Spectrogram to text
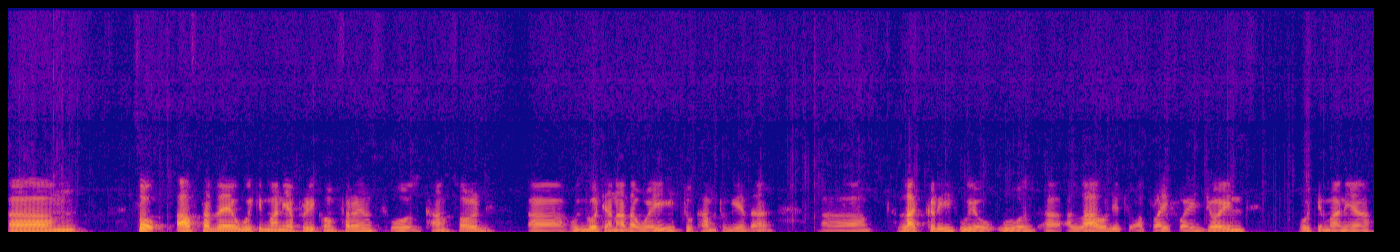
Um, so after the Wikimania pre-conference was cancelled, uh, we got another way to come together. Uh, luckily, we, we was uh, allowed to apply for a joint Wikimania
